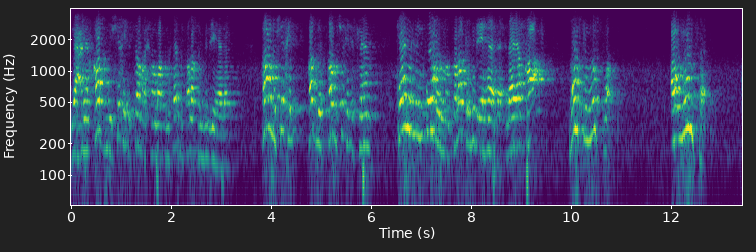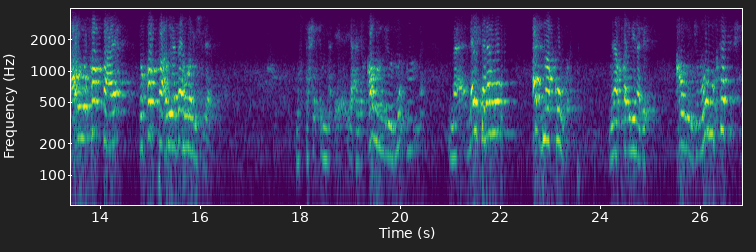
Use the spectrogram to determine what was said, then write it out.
يعني قبل شيخ الإسلام رحمه الله في مسألة الطلاق البدعي هذا قبل شيخ قبل قول شيخ الإسلام كان اللي يقول ان الطلاق البدعي هذا لا يقع ممكن يطلق أو ينفى أو يقطع تقطع يداه ورجلاه مستحيل يعني قول الم... ما ليس له أدنى قوة من القائلين به. قول الجمهور مختلف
